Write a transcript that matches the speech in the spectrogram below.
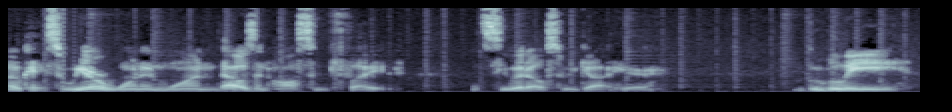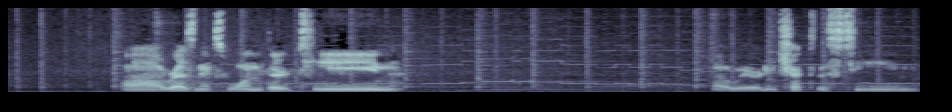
Okay, so we are one and one. That was an awesome fight. Let's see what else we got here. Boogly, uh, Resnix 113. Oh, we already checked this team.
